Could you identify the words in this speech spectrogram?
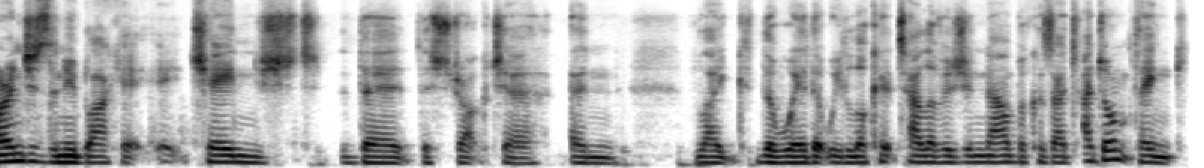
orange is the new black it, it changed the the structure and like the way that we look at television now because I, I don't think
